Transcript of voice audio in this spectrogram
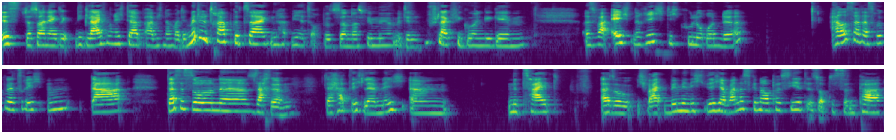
ist, das waren ja die gleichen Richter, habe ich nochmal den Mitteltrab gezeigt und habe mir jetzt auch besonders viel Mühe mit den Hufschlagfiguren gegeben. es war echt eine richtig coole Runde. Außer das Rückwärtsrichten, da, das ist so eine Sache. Da hat sich nämlich ähm, eine Zeit, also ich war, bin mir nicht sicher, wann das genau passiert ist, ob das ein paar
